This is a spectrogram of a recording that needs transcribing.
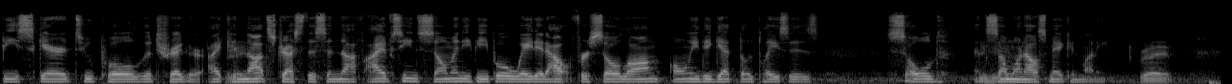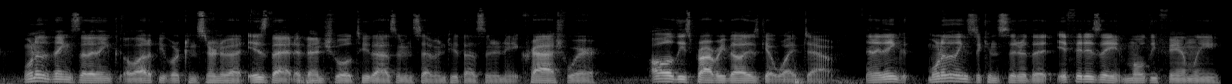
be scared to pull the trigger. I cannot stress this enough. I've seen so many people wait it out for so long only to get those places sold and someone else making money. Right. One of the things that I think a lot of people are concerned about is that eventual 2007 2008 crash where all of these property values get wiped out. And I think one of the things to consider that if it is a multifamily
